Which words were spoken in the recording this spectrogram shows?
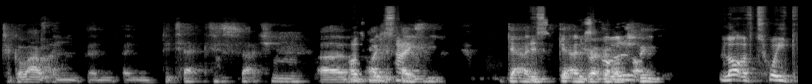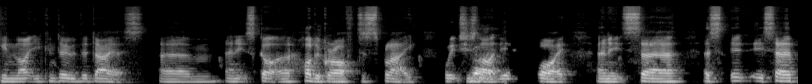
to go out and and, and detect as such. Um, I I, just say, basically get It's- get it's under got a everyone's lot- of tweaking like you can do with the Deus, um, and it's got a hodograph display, which is like Right. the XY, and it's uh, it's, it- it's uh,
